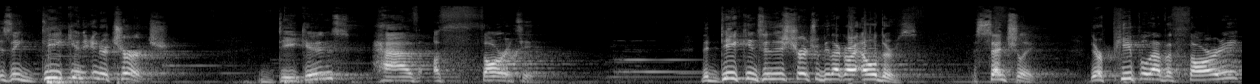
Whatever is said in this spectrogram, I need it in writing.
is a deacon in a church. Deacons have authority. The deacons in this church would be like our elders, essentially. They're people that have authority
